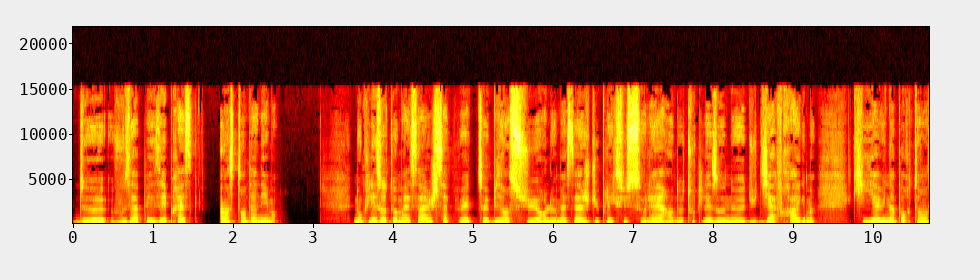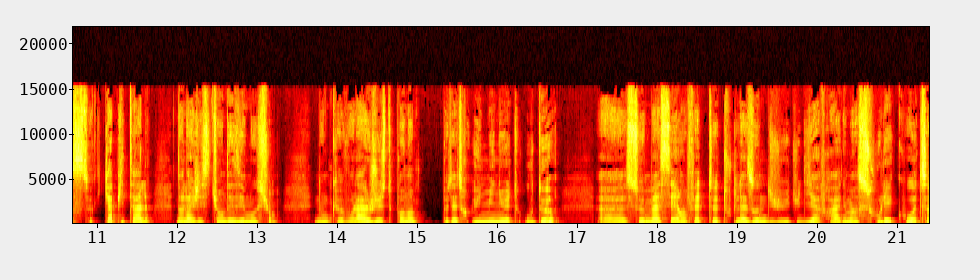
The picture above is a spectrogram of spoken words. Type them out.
de vous apaiser presque instantanément. Donc les automassages, ça peut être bien sûr le massage du plexus solaire, hein, de toute la zone euh, du diaphragme, qui a une importance capitale dans la gestion des émotions. Donc euh, voilà, juste pendant peut-être une minute ou deux, se masser en fait toute la zone du, diaphragme, hein, sous les côtes,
